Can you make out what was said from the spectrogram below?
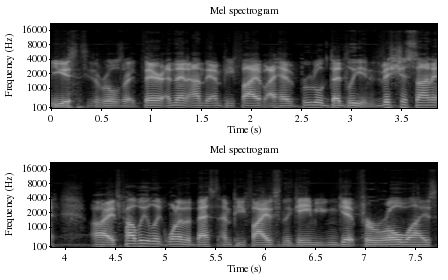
You guys can see the rules right there. And then on the MP5, I have Brutal, Deadly, and Vicious on it. Uh, it's probably like one of the best MP5s in the game you can get for roll-wise.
